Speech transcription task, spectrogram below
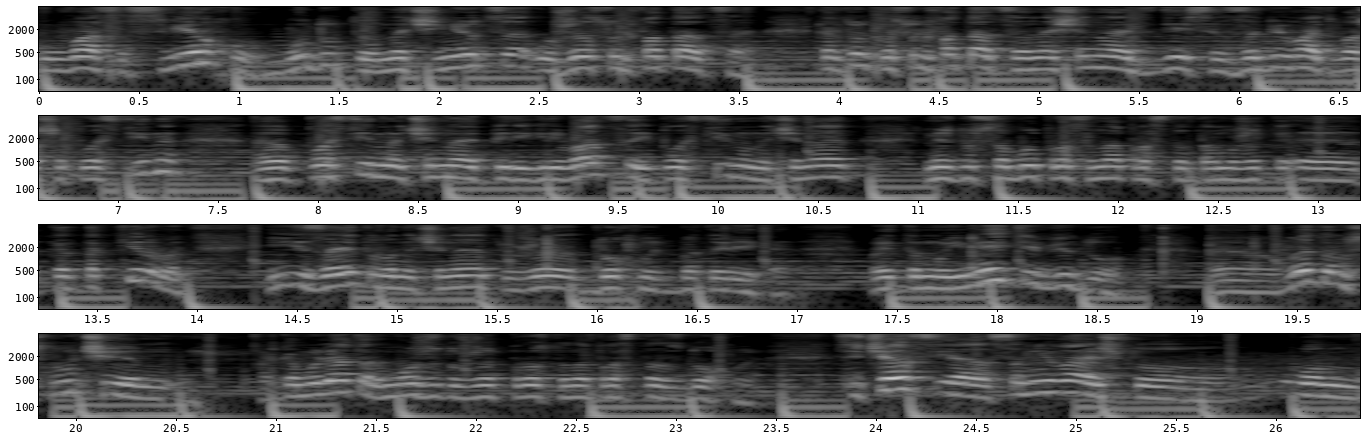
у вас сверху будут начнется уже сульфатация. Как только сульфатация начинает здесь забивать ваши пластины, э, пластины начинают перегреваться и пластины начинают между собой просто-напросто там уже э, контактировать и из-за этого начинает уже дохнуть батарейка. Поэтому имейте в виду, э, в этом случае аккумулятор может уже просто-напросто сдохнуть. Сейчас я сомневаюсь, что он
